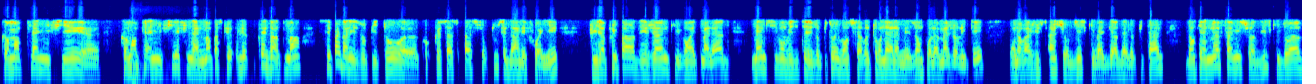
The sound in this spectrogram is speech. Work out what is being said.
comment planifier comment planifier finalement Parce que le, présentement, c'est pas dans les hôpitaux euh, que ça se passe surtout, c'est dans les foyers. Puis la plupart des jeunes qui vont être malades, même s'ils vont visiter les hôpitaux, ils vont se faire retourner à la maison pour la majorité. Il y en aura juste un sur dix qui va être gardé à l'hôpital. Donc il y a neuf familles sur dix qui doivent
